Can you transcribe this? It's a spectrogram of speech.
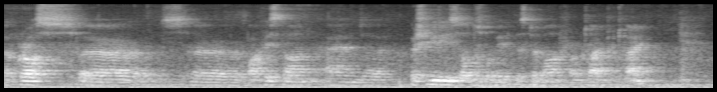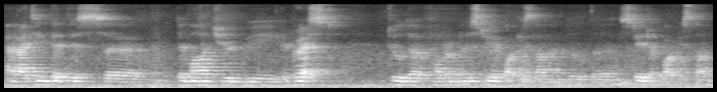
across uh, uh, Pakistan, and uh, Kashmiris also make this demand from time to time. And I think that this uh, demand should be addressed to the Foreign Ministry of Pakistan and to the state of Pakistan.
